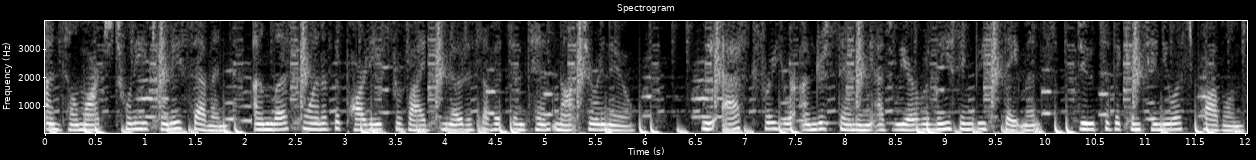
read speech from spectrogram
until March 2027, unless one of the parties provides notice of its intent not to renew. We ask for your understanding as we are releasing these statements, due to the continuous problems.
